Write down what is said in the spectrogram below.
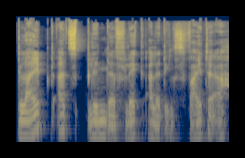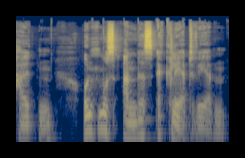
bleibt als blinder Fleck allerdings weiter erhalten und muss anders erklärt werden,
